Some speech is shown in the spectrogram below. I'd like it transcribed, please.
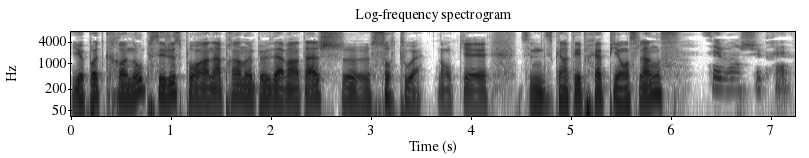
il n'y a pas de chrono, puis c'est juste pour en apprendre un peu davantage sur, sur toi. Donc, euh, tu me dis quand t'es prête, puis on se lance. c'est bon je suis prête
